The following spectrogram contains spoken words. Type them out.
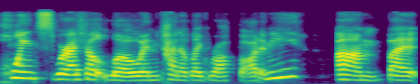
points where i felt low and kind of like rock bottomy. Um but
